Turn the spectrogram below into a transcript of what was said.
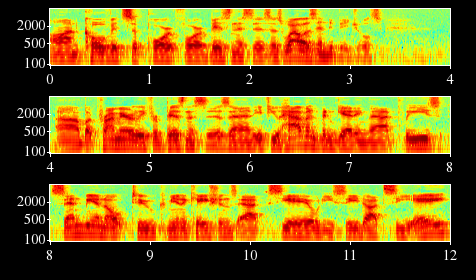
on COVID support for businesses as well as individuals. Uh, but primarily for businesses. And if you haven't been getting that, please send me a note to communications at caodc.ca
